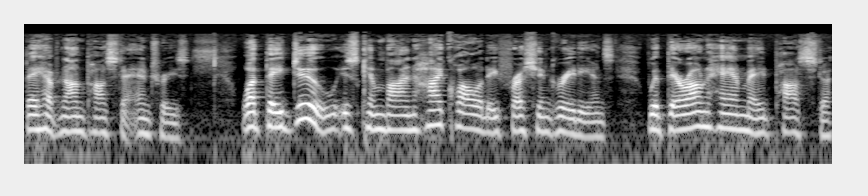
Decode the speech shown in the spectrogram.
they have non pasta entries. What they do is combine high quality fresh ingredients with their own handmade pasta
